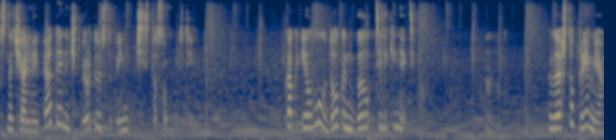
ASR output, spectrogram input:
с начальной пятой на четвертую ступень пси-способностей. Как и Лу, Доган был телекинетиком. За что премия?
